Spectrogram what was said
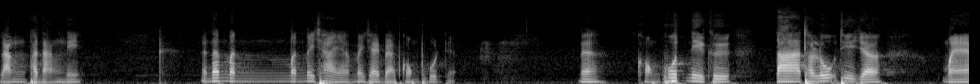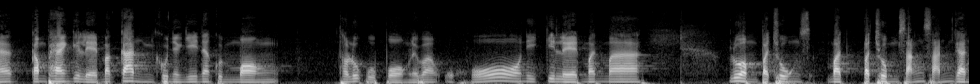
หลังผนังนี้อันนั้นมัน มันไม่ใช่อะไม่ใช่แบบของพุทธนะของพุทธนี่คือ ตาทะลุที่จะแหมกำแพงกิเลสมากั้น คุณอย่างนี้นะคุณมองทะลุปูโป่งเลยว่า โอ้โห นี่กิเลสมันมา ร่วมประชุมมาประชุมสังสรรค์กัน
